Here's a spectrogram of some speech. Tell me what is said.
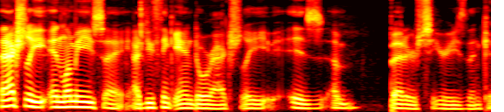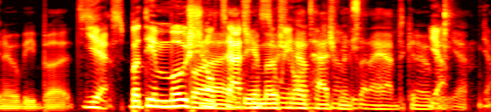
actually and let me say i do think andor actually is a better series than kenobi but Yes, but the emotional but attachments the that emotional have attachments that i have to kenobi Yeah. yeah, Yeah,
